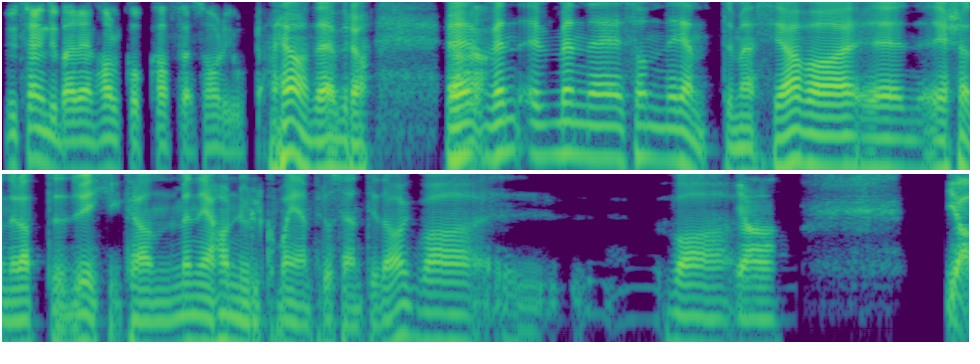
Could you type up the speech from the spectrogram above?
Nå trenger du bare en halv kopp kaffe, så har du gjort det. Ja, det er bra. Ja, Ja. Men, men eh, sånn rentemessig, ja, hva eh, Jeg skjønner at du ikke kan Men jeg har 0,1 i dag. Hva, hva Ja. ja,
